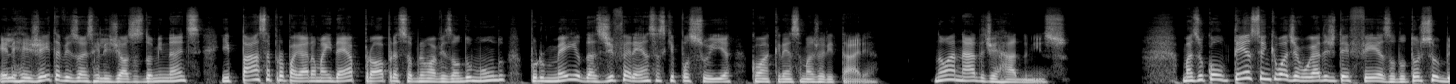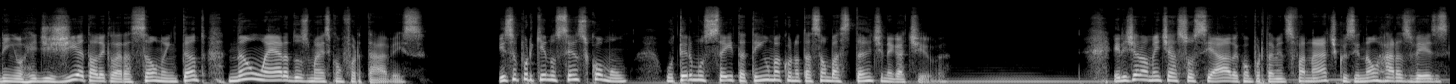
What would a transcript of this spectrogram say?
ele rejeita visões religiosas dominantes e passa a propagar uma ideia própria sobre uma visão do mundo por meio das diferenças que possuía com a crença majoritária. Não há nada de errado nisso. Mas o contexto em que o advogado de defesa, o Dr. Sobrinho, redigia tal declaração, no entanto, não era dos mais confortáveis. Isso porque, no senso comum, o termo seita tem uma conotação bastante negativa. Ele geralmente é associado a comportamentos fanáticos e não raras vezes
